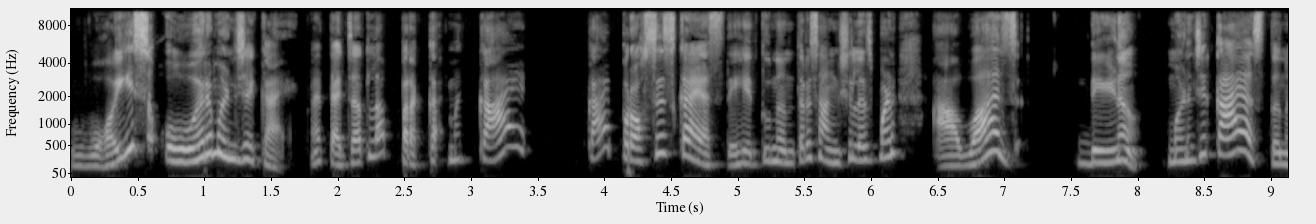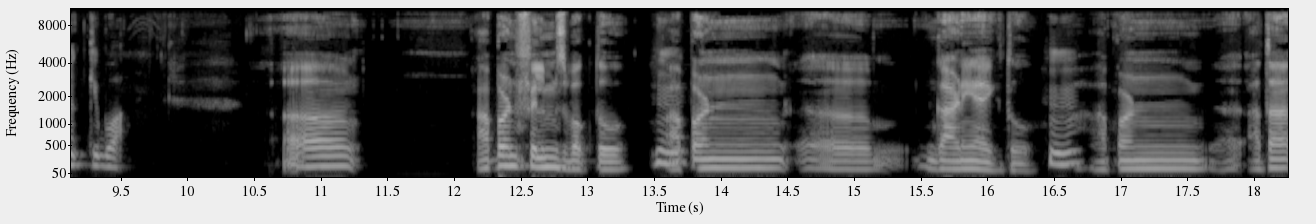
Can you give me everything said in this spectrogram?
व्हॉइस ओव्हर म्हणजे काय? त्याच्यातला प्रकार काय काय प्रोसेस काय असते हे तू नंतर सांगशीलच पण आवाज देणं म्हणजे काय असतं नक्की बुवा? आपण फिल्म्स बघतो आपण गाणी ऐकतो आपण आता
